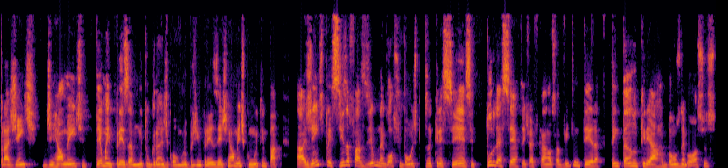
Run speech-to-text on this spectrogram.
para a gente de realmente ter uma empresa muito grande, ou um grupo de empresas, e a gente realmente com muito impacto a gente precisa fazer um negócio bom, a gente precisa crescer. Se tudo der certo, a gente vai ficar a nossa vida inteira tentando criar bons negócios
